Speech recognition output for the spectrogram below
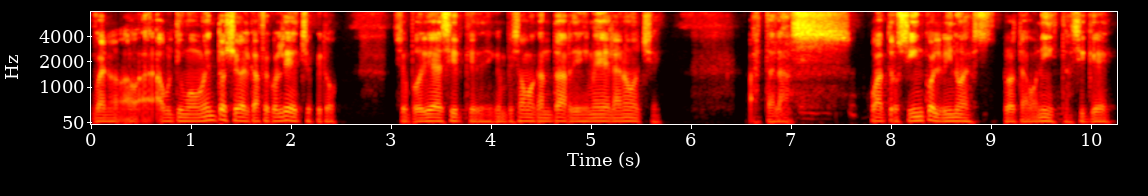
bueno, a, último momento llega el café con leche, pero se podría decir que desde que empezamos a cantar, 10 y media de la noche, hasta las 4 o 5, el vino es protagonista, así que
